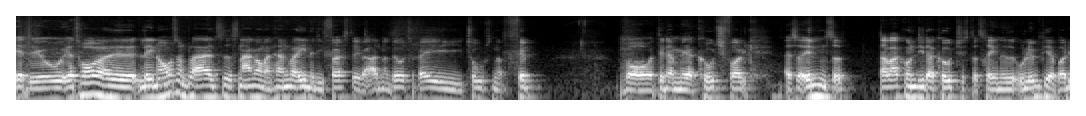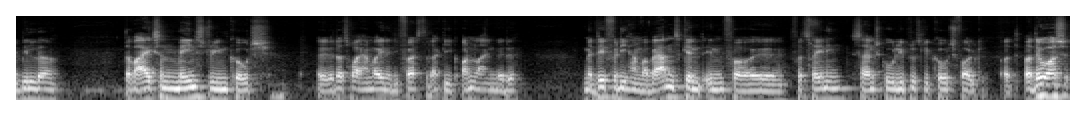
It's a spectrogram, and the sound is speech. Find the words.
Ja, det er jo, jeg tror, uh, Lane Norton plejer altid at snakke om, at han var en af de første i verden, og det var tilbage i 2005, hvor det der med at coach folk, altså enten så, der var kun de der coaches, der trænede Olympia bodybuildere, der var ikke sådan en mainstream coach. Øh, der tror jeg, han var en af de første, der gik online med det. Men det er fordi, han var verdenskendt inden for, øh, for træning, så han skulle lige pludselig coach folk. Og, og det var også,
